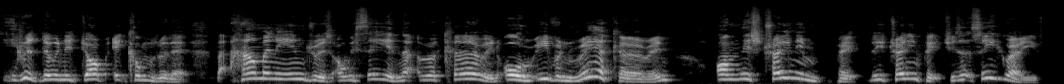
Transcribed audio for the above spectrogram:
he was doing his job. It comes with it. But how many injuries are we seeing that are occurring or even reoccurring on this training pit, these training pitches at Seagrave?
